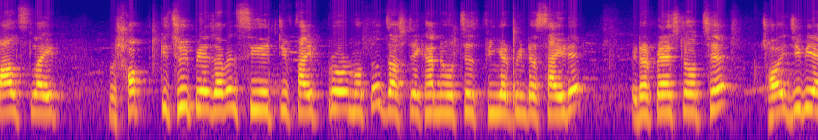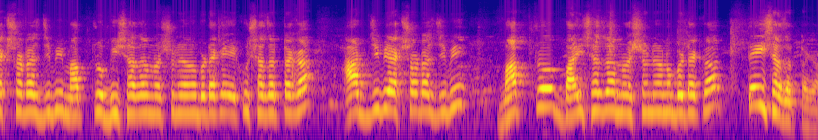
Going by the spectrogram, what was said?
পালস লাইট, সব কিছুই পেয়ে যাবেন সি এইটটি ফাইভ প্রোর মতো, জাস্ট এখানে হচ্ছে ফিঙ্গারপ্রিন্টের সাইডে এটার প্রাইসটা হচ্ছে ছয় জিবি, একশো আঠাশ জিবি, মাত্র বিশ হাজার নয়শো নিরানব্বই টাকা, একুশ হাজার টাকা। আট জিবি, একশো আঠাশ জিবি, মাত্র বাইশ হাজার নয়শো নিরানব্বই টাকা, তেইশ হাজার টাকা।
